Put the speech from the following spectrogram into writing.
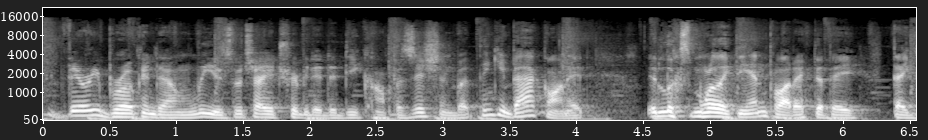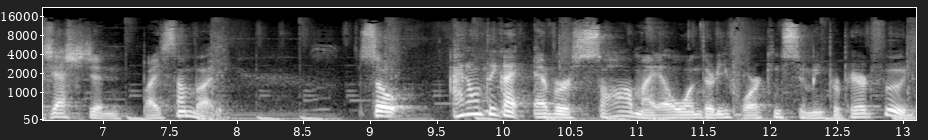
very broken down leaves, which I attributed to decomposition. But thinking back on it, it looks more like the end product of a digestion by somebody. So I don't think I ever saw my L134 consuming prepared food.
